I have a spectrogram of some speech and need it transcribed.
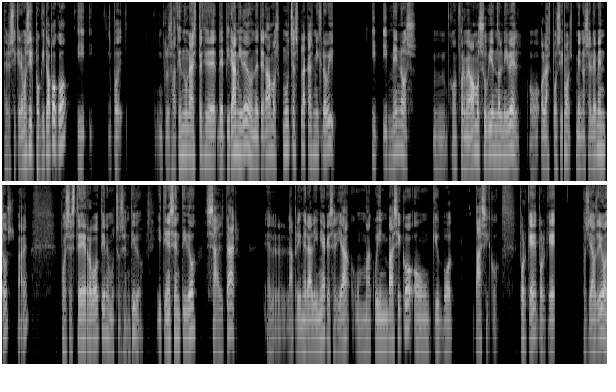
Pero si queremos ir poquito a poco y, incluso haciendo una especie de, pirámide donde tengamos muchas placas microbit y, menos, mm, conforme vamos subiendo el nivel o, las posicionamos, menos elementos, ¿vale? Pues este robot tiene mucho sentido. Y tiene sentido saltar la primera línea que sería un McQueen básico o un CubeBot básico. ¿Por qué? Porque, pues ya os digo,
